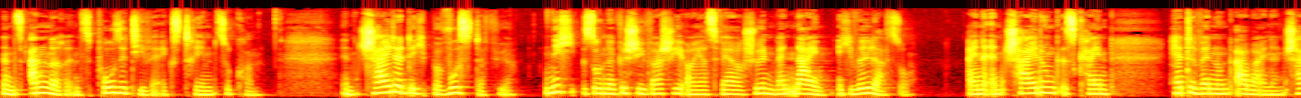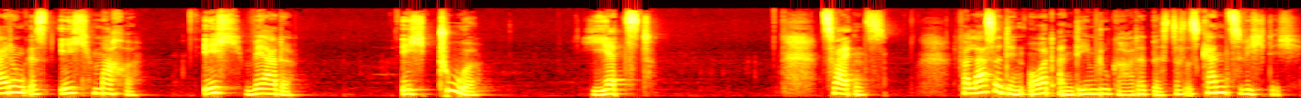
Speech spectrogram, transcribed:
ins andere, ins positive Extrem zu kommen. Entscheide dich bewusst dafür. Nicht so eine Wischiwaschi, oh ja, es wäre schön, wenn, nein, ich will das so. Eine Entscheidung ist kein hätte, wenn und aber. Eine Entscheidung ist, ich mache. Ich werde. Ich tue. Jetzt. Zweitens. Verlasse den Ort, an dem du gerade bist. Das ist ganz wichtig.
